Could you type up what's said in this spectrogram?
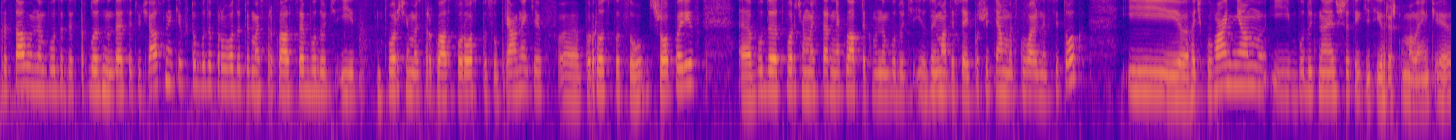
Представлено буде десь приблизно 10 учасників, хто буде проводити майстер-клас. Це будуть і творчий майстер-клас по розпису пряників, е, по розпису шоперів. Е, Буде творча майстерня клаптик. Вони будуть займатися і пошиттям маскувальних сіток, і гачкуванням, і будуть навіть шити якісь іграшки маленькі.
